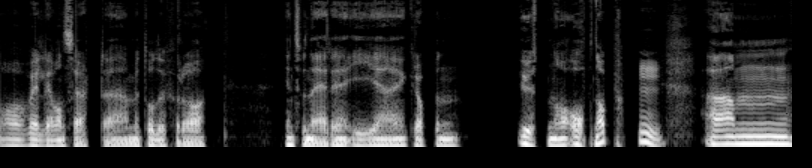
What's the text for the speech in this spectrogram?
og, veldig avanserte metoder for å intervenere i eh, kroppen uten å åpne opp. Mm. Um,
